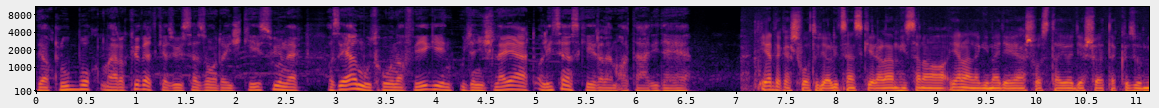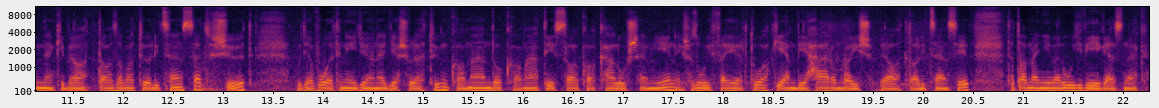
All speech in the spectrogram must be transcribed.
de a klubok már a következő szezonra is készülnek, az elmúlt hónap végén ugyanis lejárt a licenszkérelem határideje. Érdekes volt ugye a licenszkérelem, hiszen a jelenlegi megyei osztályú egyesületek közül mindenki beadta az amatőr licenszet, sőt, ugye volt négy olyan egyesületünk, a Mándok, a Máté Szalka, a Káló Semjén és az Új Fehértó, aki MB3-ra is beadta a licenszét, tehát amennyiben úgy végeznek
